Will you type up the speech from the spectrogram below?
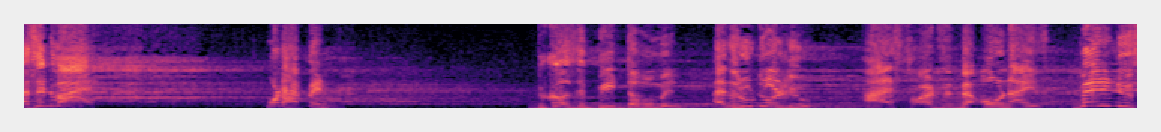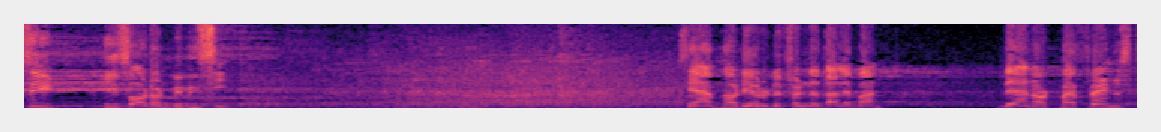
I said, why? What happened? Because they beat the woman. I said, who told you? I saw it with my own eyes. Where did you see it? He saw it on BBC. See, I'm not here to defend the Taliban. They are not my friends,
